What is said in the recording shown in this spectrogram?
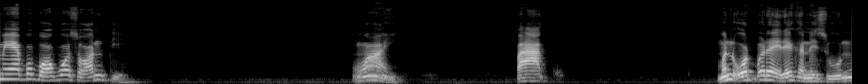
แม่บ่บอกบ่สอนติว้ายปาก มันอดบ่ได้เด้คันในศูนย์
